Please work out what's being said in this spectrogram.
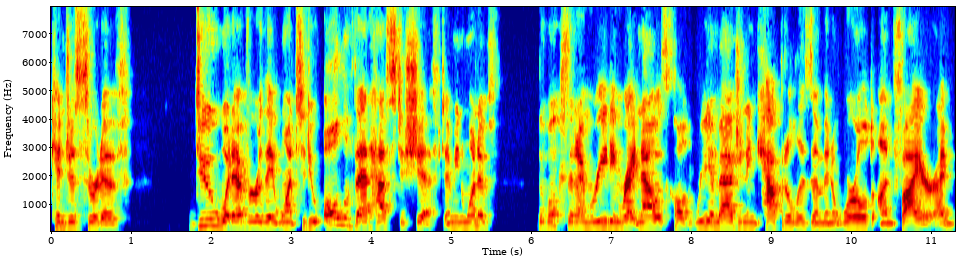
can just sort of do whatever they want to do all of that has to shift. I mean one of the books that I'm reading right now is called Reimagining Capitalism in a World on Fire. I'm,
